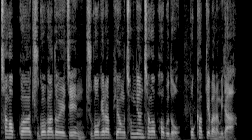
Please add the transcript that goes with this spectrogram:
창업과 주거가 더해진 주거 결합형 청년 창업 허브도 복합 개발합니다.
